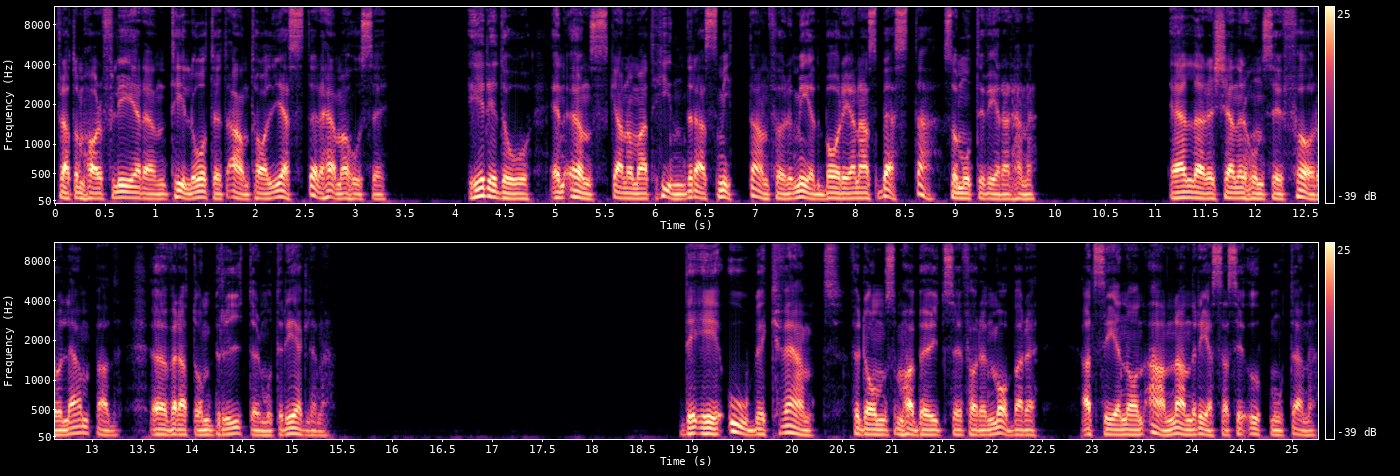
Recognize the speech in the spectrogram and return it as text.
för att de har fler än tillåtet antal gäster hemma hos sig, är det då en önskan om att hindra smittan för medborgarnas bästa som motiverar henne? Eller känner hon sig förolämpad över att de bryter mot reglerna? Det är obekvämt för de som har böjt sig för en mobbare att se någon annan resa sig upp mot denne.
